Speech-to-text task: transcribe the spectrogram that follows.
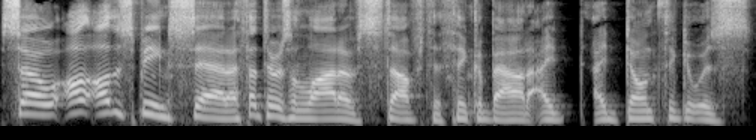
So all, all this being said, I thought there was a lot of stuff to think about. I I don't think it was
